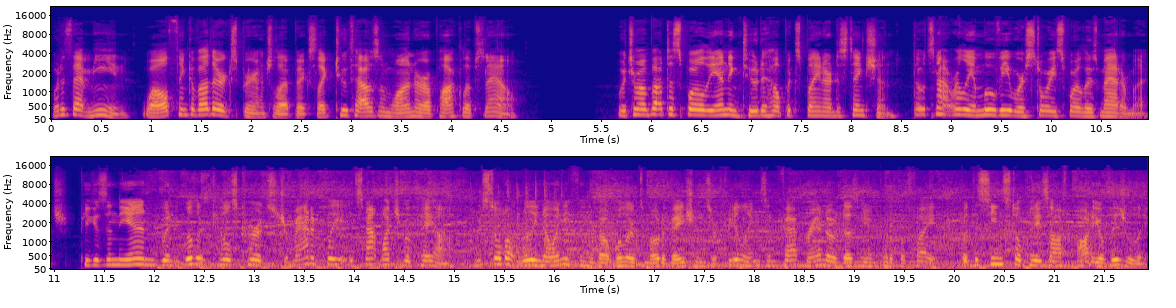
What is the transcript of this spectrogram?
What does that mean? Well, think of other experiential epics like 2001 or Apocalypse Now which I'm about to spoil the ending to to help explain our distinction, though it's not really a movie where story spoilers matter much. Because in the end, when Willard kills Kurtz, dramatically, it's not much of a payoff. We still don't really know anything about Willard's motivations or feelings, and Fat Brando doesn't even put up a fight, but the scene still pays off audio-visually.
